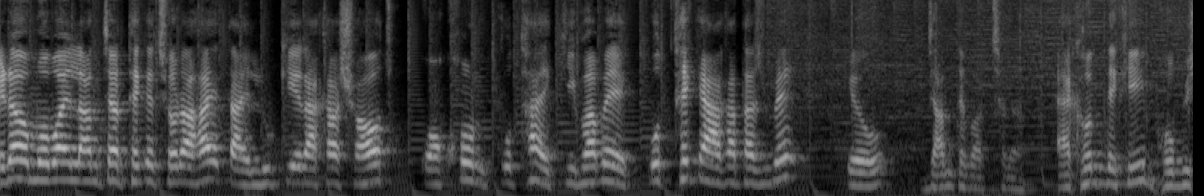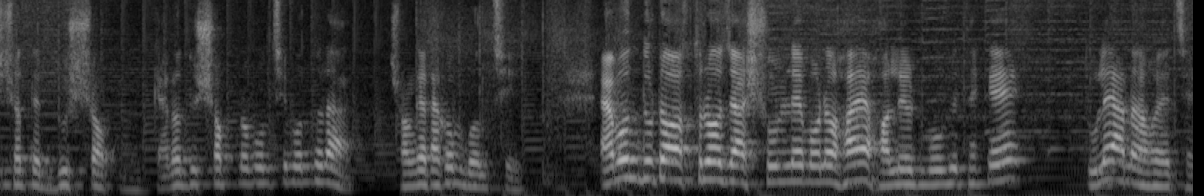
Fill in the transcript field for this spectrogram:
এটাও মোবাইল লঞ্চার থেকে ছোড়া হয়, তাই লুকিয়ে রাখা সহজ। কখন, কোথায়, কীভাবে, কোত্থেকে আঘাত আসবে কেউ জানতে পারছে না। এখন দেখি ভবিষ্যতের দুঃস্বপ্ন। কেন দুঃস্বপ্ন বলছি বন্ধুরা? সঙ্গে থাকুন, বলছি। এমন দুটো অস্ত্র যা শুনলে মনে হয় হলিউড মুভি থেকে তুলে আনা হয়েছে,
